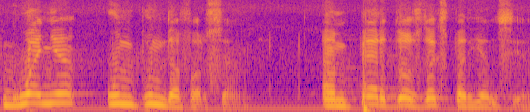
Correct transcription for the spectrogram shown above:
Guanya un punt de força. En perd dos d'experiència.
